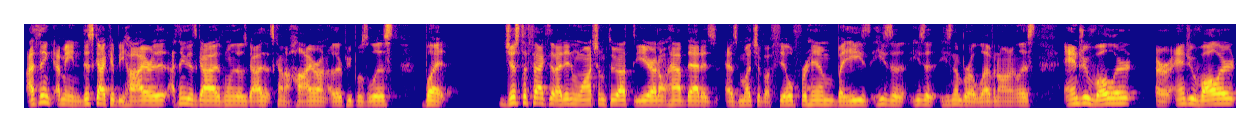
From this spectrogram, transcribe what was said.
I think, I mean, this guy could be higher. I think this guy is one of those guys that's kind of higher on other people's list. But just the fact that I didn't watch him throughout the year, I don't have that as as much of a feel for him. But he's he's a he's a he's number eleven on our list. Andrew Vollert or Andrew Vollert.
